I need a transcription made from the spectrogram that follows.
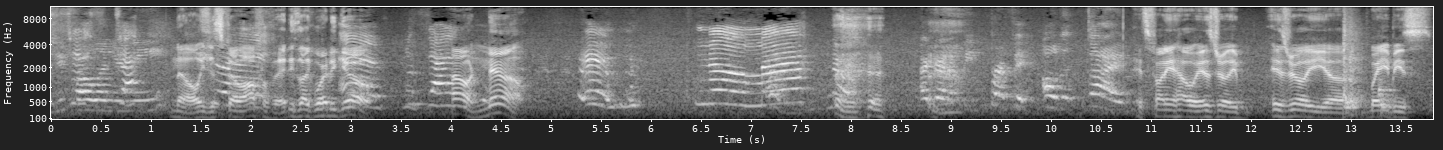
happened? you fall on your knee? No, he just fell off of it. He's like, where'd he go? Um, oh no! Um, no, Ma. Oh, I gotta be perfect all the time. It's funny how Israeli Israeli uh, babies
